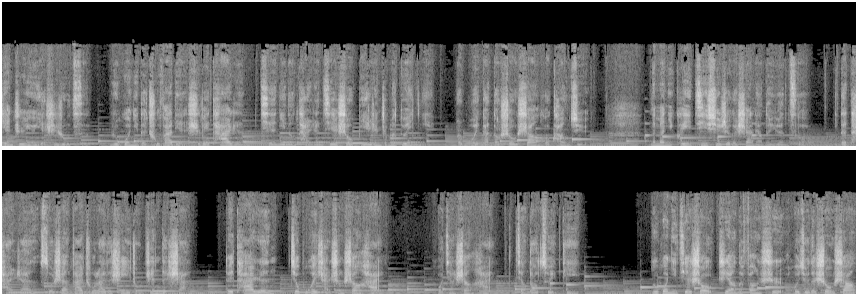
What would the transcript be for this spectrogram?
言直语也是如此。如果你的出发点是为他人，且你能坦然接受别人这么对你，而不会感到受伤和抗拒，那么你可以继续这个善良的原则。你的坦然所散发出来的是一种真的善，对他人就不会产生伤害，或将伤害降到最低。如果你接受这样的方式会觉得受伤，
